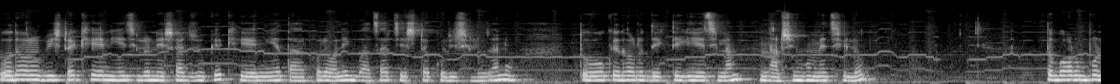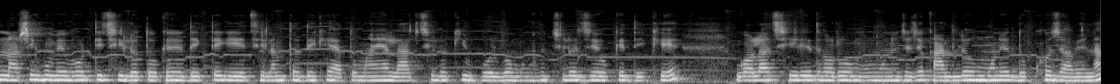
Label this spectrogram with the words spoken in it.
তো ধরো বিষটা খেয়ে নিয়েছিল, নেশার ঝুঁকে খেয়ে নিয়ে তারপরে অনেক বাঁচার চেষ্টা করেছিল, জানো? তো ওকে ধরো দেখতে গিয়েছিলাম নার্সিংহোমে ছিল। তো বহরমপুর নার্সিংহোমে ভর্তি ছিল, তো ওকে দেখতে গিয়েছিলাম, তো দেখে এত মায়া লাগছিল, কি বলব? মনে হচ্ছিল যে ওকে দেখে গলা ছেড়ে ধরো, মনে হচ্ছে যে কাঁদলেও মনের দুঃখ যাবে না।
